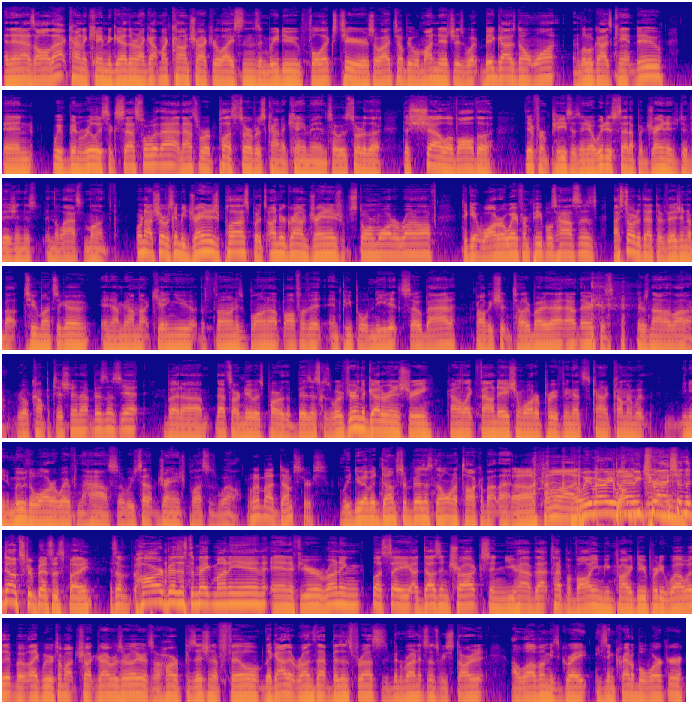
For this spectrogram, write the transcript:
And then as all that kind of came together, and I got my contractor license, and we do full exterior. So I tell people my niche is what big guys don't want and little guys can't do. And we've been really successful with that, and that's where Plus Service kind of came in. So it was sort of the the shell of all the different pieces. And you know, we just set up a drainage division this in the last month. We're not sure if it's going to be drainage plus, but it's underground drainage, stormwater runoff to get water away from people's houses. I started that division about two months ago, and I mean, I'm not kidding you. The phone is blown up off of it, and people need it so bad. Probably shouldn't tell everybody that out there because there's not a lot of real competition in that business yet. But uh, that's our newest part of the business because if you're in the gutter industry, kind of like foundation waterproofing, that's kind of coming with you need to move the water away from the house. So we set up Drainage Plus as well. What about dumpsters? We do have a dumpster business. Don't want to talk about that. Oh, come on. We've already Don't be trashing the dumpster business, buddy. It's a hard business to make money in, and if you're running, let's say, a dozen trucks and you have that type of volume, you can probably do pretty well with it. But like we were talking about truck drivers earlier, it's a hard position to fill. The guy that runs that business for us has been running it since we started it. I love him. He's great. He's an incredible worker,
